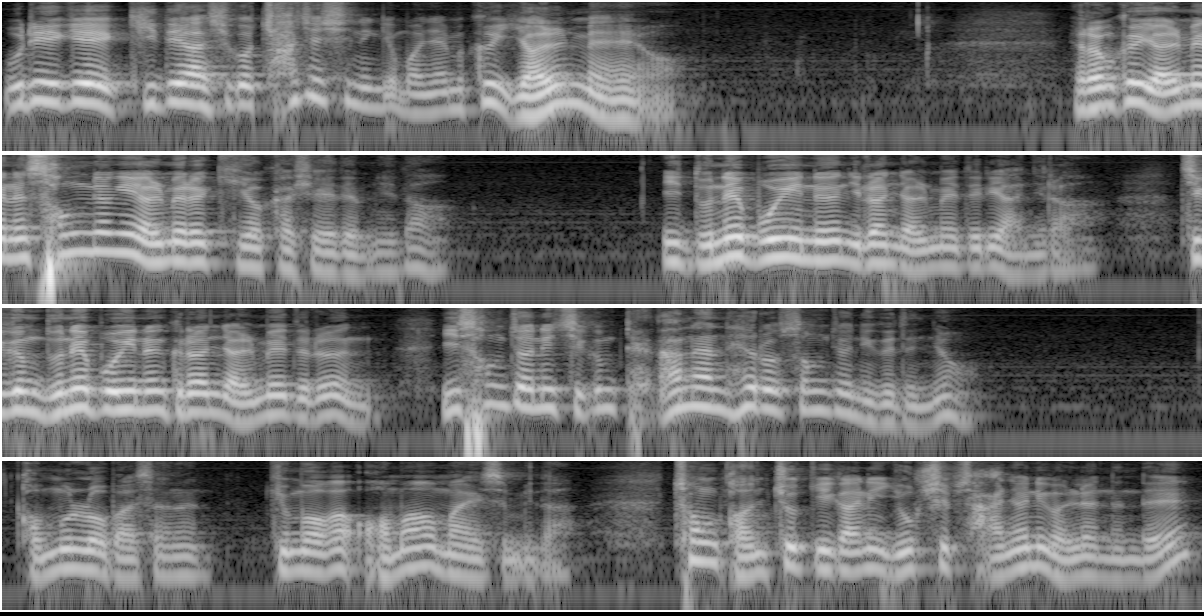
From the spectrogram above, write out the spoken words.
우리에게 기대하시고 찾으시는 게 뭐냐면 그 열매예요. 여러분 그 열매는 성령의 열매를 기억하셔야 됩니다. 이 눈에 보이는 이런 열매들이 아니라 지금 눈에 보이는 그런 열매들은 이 성전이 지금 대단한 헤롯 성전이거든요. 건물로 봐서는 규모가 어마어마했습니다. 총 건축 기간이 64년이 걸렸는데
